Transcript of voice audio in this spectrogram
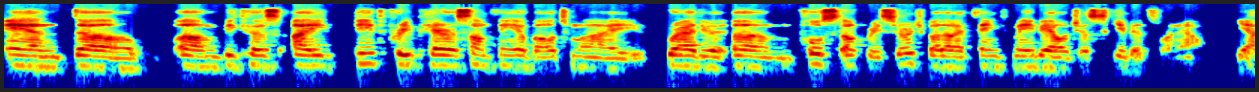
and uh, um, because I did prepare something about my graduate um, postdoc research, but I think maybe I'll just skip it for now. Yeah,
